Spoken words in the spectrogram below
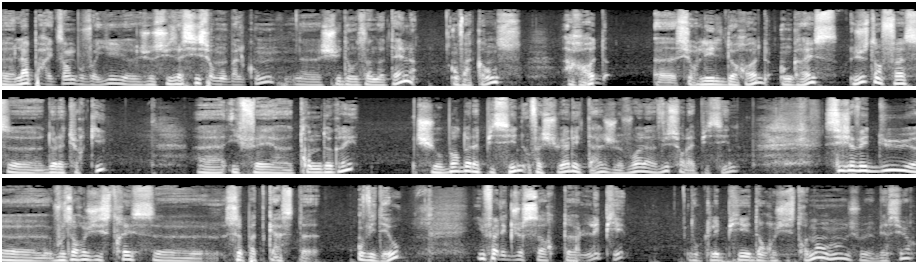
Euh, là, par exemple, vous voyez, je suis assis sur mon balcon, euh, je suis dans un hôtel, en vacances, à Rhodes, euh, sur l'île de Rhodes, en Grèce, juste en face de la Turquie. il fait 30 degrés je suis au bord de la piscine, enfin je suis à l'étage, je vois la vue sur la piscine. Si j'avais dû euh, vous enregistrer ce, podcast en vidéo, il fallait que je sorte les pieds, donc les pieds d'enregistrement, hein, bien sûr,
